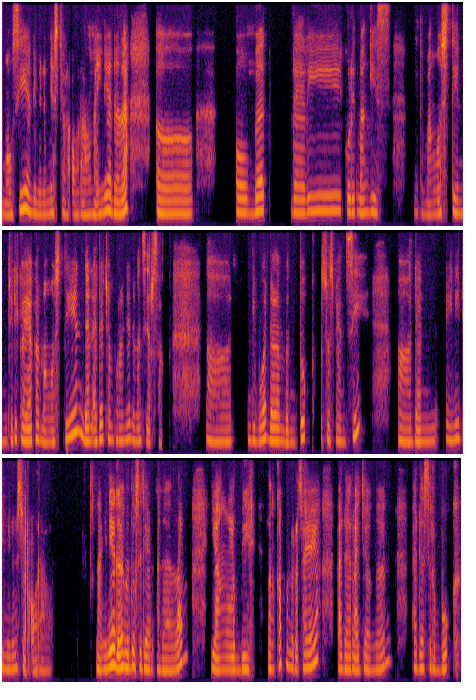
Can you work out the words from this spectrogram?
emulsi yang diminumnya secara oral. Nah, ini adalah uh, obat dari kulit manggis gitu, mangostin. Jadi kayak kan mangostin dan ada campurannya dengan sirsak. Uh, dibuat dalam bentuk suspensi uh, dan ini diminum secara oral. Nah, ini adalah bentuk sediaan dalam yang lebih lengkap menurut saya ya. Ada rajangan, ada serbuk,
